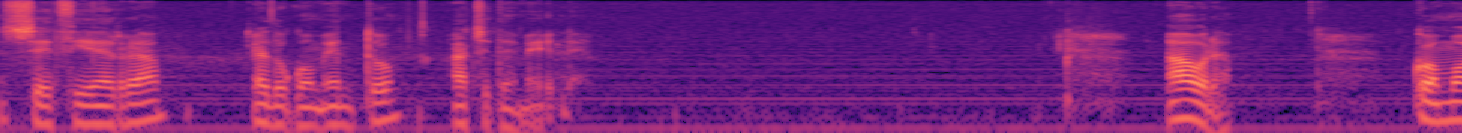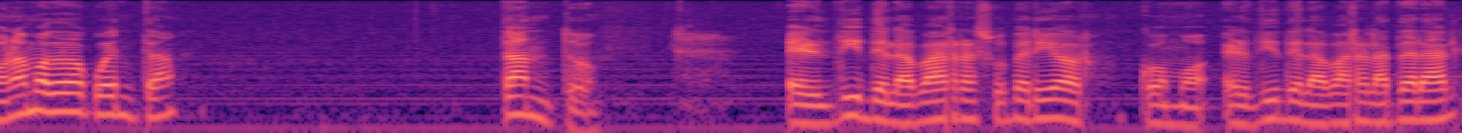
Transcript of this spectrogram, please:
se cierra el documento HTML ahora como no hemos dado cuenta tanto el div de la barra superior como el div de la barra lateral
